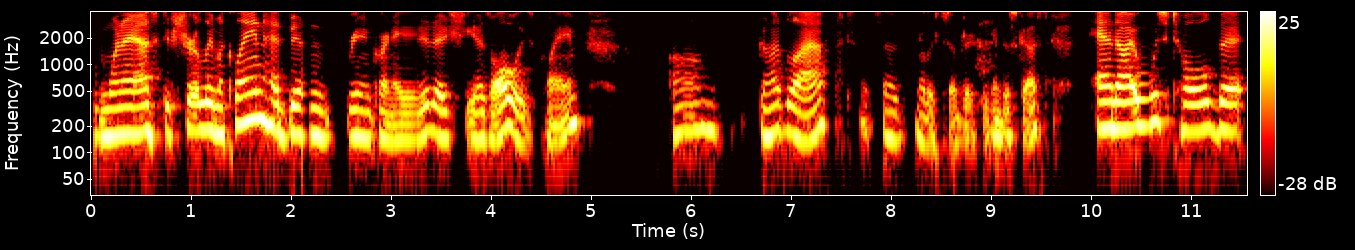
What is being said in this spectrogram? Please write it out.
And when I asked if Shirley MacLaine had been reincarnated, as she has always claimed, um, God laughed. That's another subject we can discuss. And I was told that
